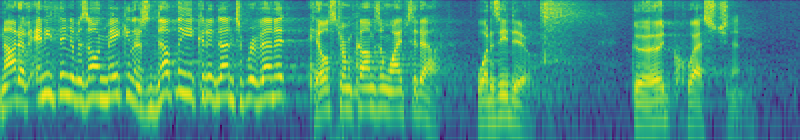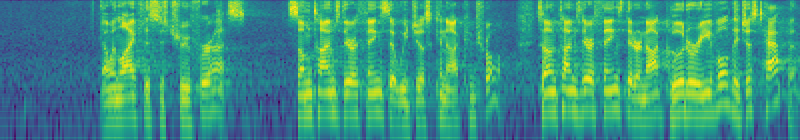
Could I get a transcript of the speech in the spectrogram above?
not of anything of his own making. There's nothing he could have done to prevent it. Hailstorm comes and wipes it out. What does he do? Good question. Now, in life, this is true for us. Sometimes there are things that we just cannot control. Sometimes there are things that are not good or evil, they just happen.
